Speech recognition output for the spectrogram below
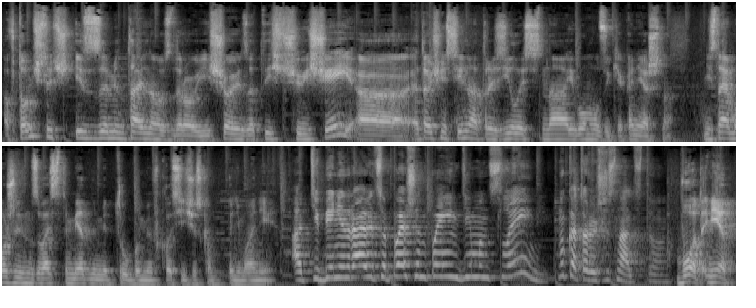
в том числе из-за ментального здоровья, еще из-за тысячи вещей, э, это очень сильно отразилось на его музыке, конечно. Не знаю, можно ли называть это медными трубами в классическом понимании. А тебе не нравится Passion Pain Demon Slain? Ну, который 16-го. Вот, нет,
